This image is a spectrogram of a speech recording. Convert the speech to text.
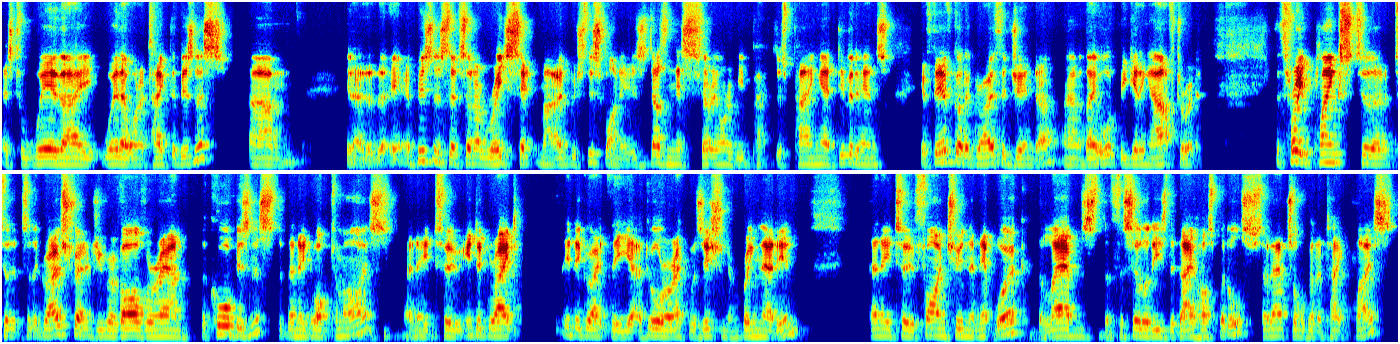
as to where they where they want to take the business. Um, you know, the, the, a business that's in a reset mode, which this one is, doesn't necessarily want to be just paying out dividends if they've got a growth agenda, uh, they ought to be getting after it. The three planks to the, to, the, to the growth strategy revolve around the core business that they need to optimize. They need to integrate integrate the Adora acquisition and bring that in. They need to fine tune the network, the labs, the facilities, the day hospitals. So that's all going to take place.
